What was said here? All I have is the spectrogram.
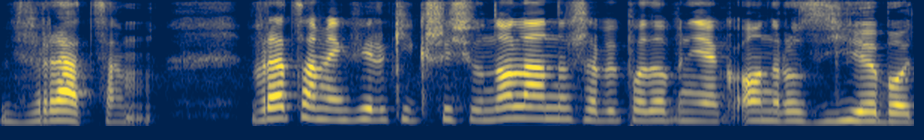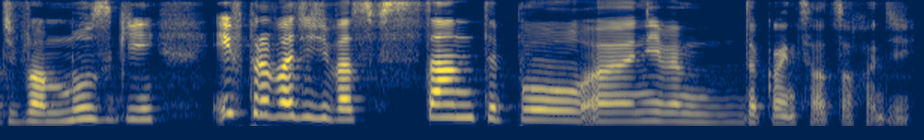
wracam. Wracam jak wielki Krzysiu Nolan, żeby podobnie jak on rozjebać wam mózgi i wprowadzić was w stan typu, e, nie wiem do końca o co chodzi.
